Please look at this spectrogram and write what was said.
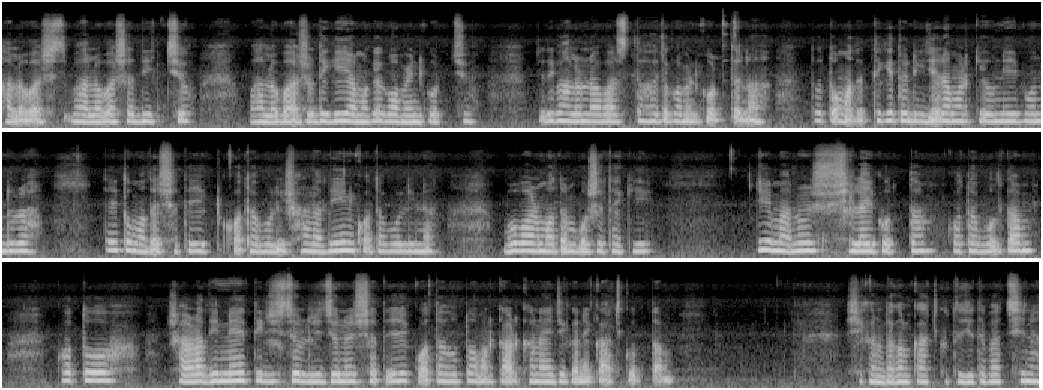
ভালোবাস, ভালোবাসা দিচ্ছ, ভালোবাসো দেখেই আমাকে কমেন্ট করছ। যদি ভালো না বাসতে হয়তো কমেন্ট করতে না। তো তোমাদের থেকে তো নিজের আমার কেউ নেই বন্ধুরা। তাই তোমাদের সাথে একটু কথা বলি, সারাদিন কথা বলি না। বোবার মতন বসে থাকি। যে মানুষ সেলাই করতাম, কথা বলতাম। কত সারাদিনে তিরিশ, চল্লিশ জনের সাথে কথা হতো আমার কারখানায় যেখানে কাজ করতাম। সেখানে তখন কাজ করতে যেতে পারছি না।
